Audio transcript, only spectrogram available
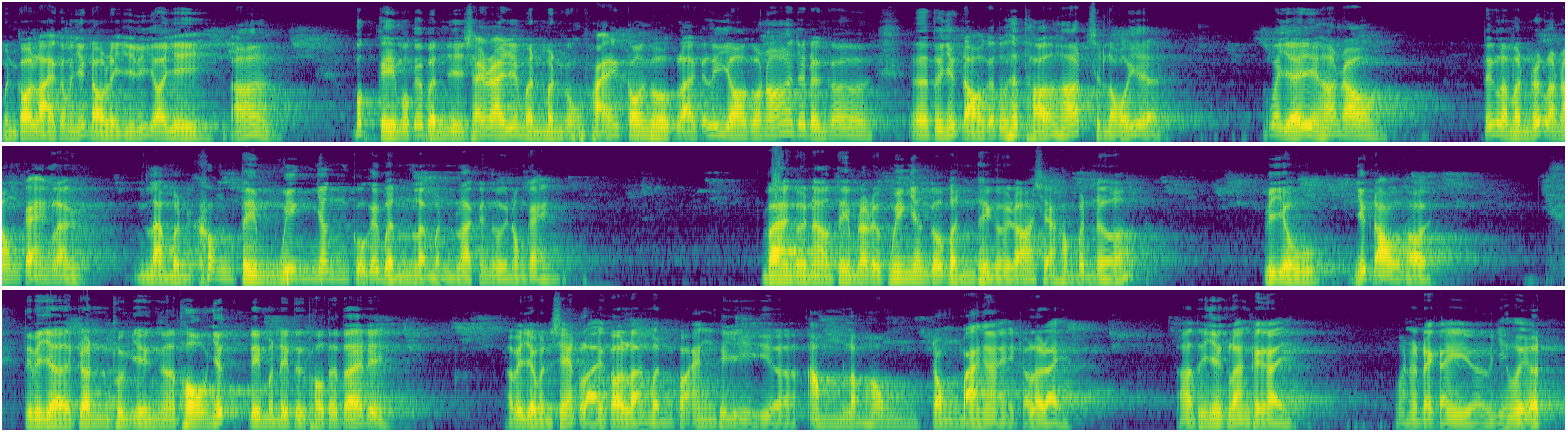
mình coi lại coi mình nhức đầu là vì lý do gì? Đó. Bất kỳ một cái bệnh gì xảy ra với mình mình cũng phải coi ngược lại cái lý do của nó chứ đừng có ờ, tôi nhức đầu cái tôi hít thở hết, xin lỗi chứ không có dễ gì hết đâu. Tức là mình rất là nông cạn là là mình không tìm nguyên nhân của cái bệnh là mình là cái người nông cạn và người nào tìm ra được nguyên nhân của bệnh thì người đó sẽ không bệnh nữa. Ví dụ nhức đầu thôi. Thì bây giờ trên phương diện ờ, thô nhất đi mình đi từ thô tới tế đi. À, bây giờ mình xét lại coi là mình có ăn cái gì ờ, âm lắm không trong ba ngày trở lại đây. À, thứ nhất là ăn trái cây. Mà ăn trái cây nhiều hay ít?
